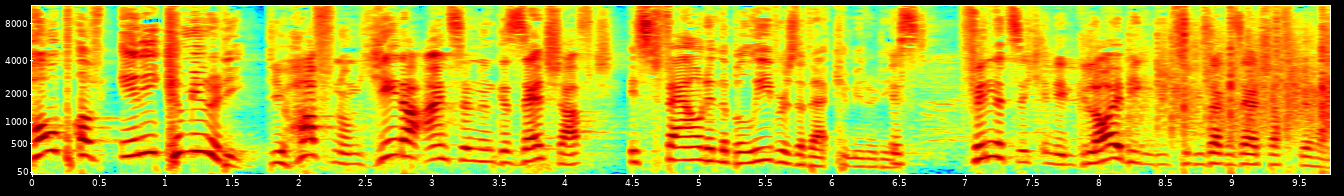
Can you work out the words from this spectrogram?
hope of any community Die Hoffnung jeder einzelnen Gesellschaft is found in the believers of that community. ist, findet sich in den Gläubigen, die zu dieser Gesellschaft gehören.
